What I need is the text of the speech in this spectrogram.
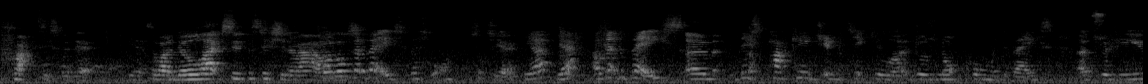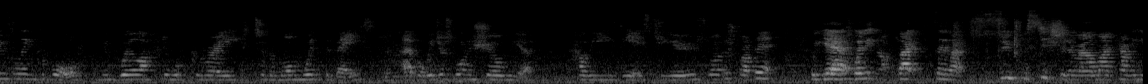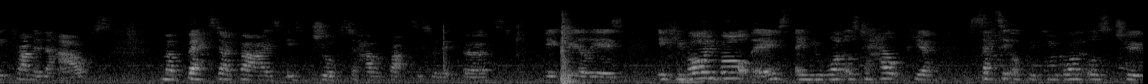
Practice with it. Yeah. So I know like superstition around. Shall I go get the base for this one? It's up to you. Yeah? Yeah. I'll get the base. Um, this package in particular does not come with the base. Um, so if you use link above, you will have to upgrade to the one with the base. Uh, but we just want to show you how easy it is to use. So I'll just grab it. But yeah, when it like say like superstition around like having a pram in the house, my best advice is just to have a practice with it first. It really is. If you've already bought this and you want us to help you set it up, if you want us to,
